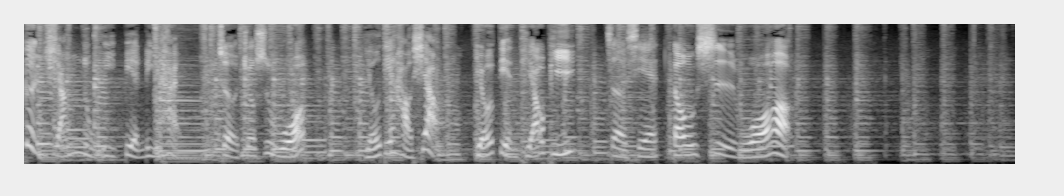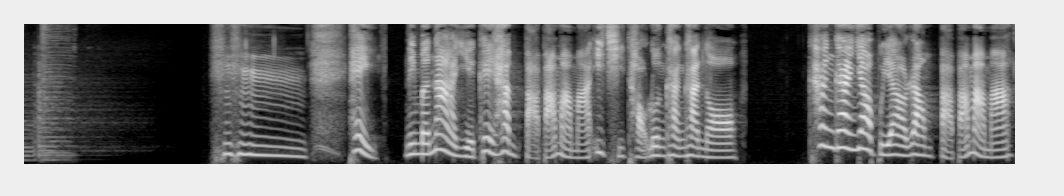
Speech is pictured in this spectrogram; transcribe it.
更想努力变厉害。这就是我，有点好笑，有点调皮，这些都是我。哼哼，嘿，你们呐也可以和爸爸妈妈一起讨论看看哦，看看要不要让爸爸妈妈。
